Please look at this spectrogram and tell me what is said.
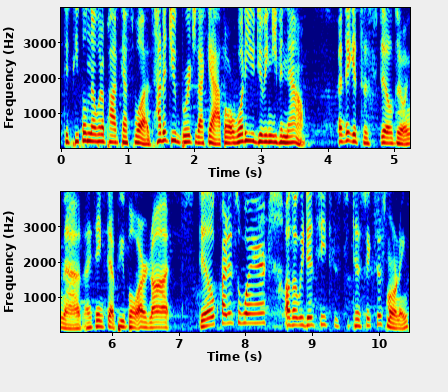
Did people know what a podcast was? How did you bridge that gap? Or what are you doing even now? I think it's still doing that. I think that people are not still quite as aware, although we did see statistics this morning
